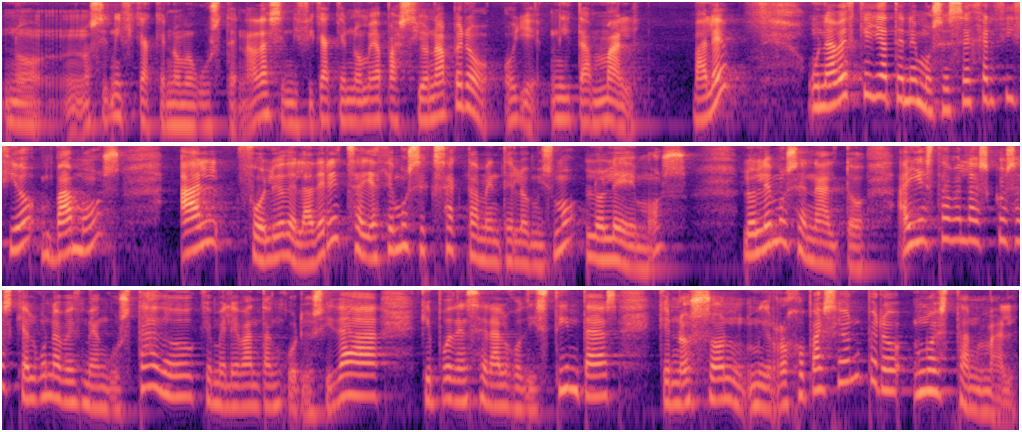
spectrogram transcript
no, no significa que no me guste nada, significa que no me apasiona, pero oye, ni tan mal. ¿Vale? Una vez que ya tenemos ese ejercicio, vamos al folio de la derecha y hacemos exactamente lo mismo, lo leemos. Lo leemos en alto. Ahí estaban las cosas que alguna vez me han gustado, que me levantan curiosidad, que pueden ser algo distintas, que no son mi rojo pasión, pero no están mal.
